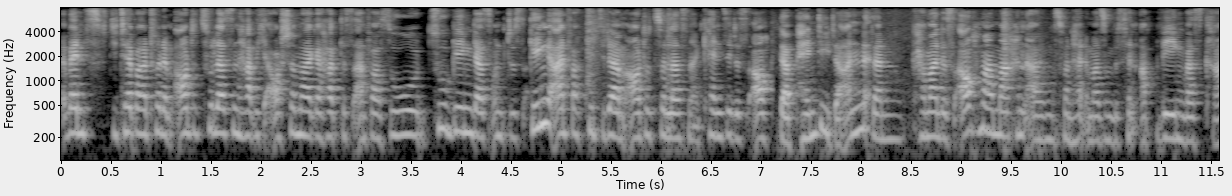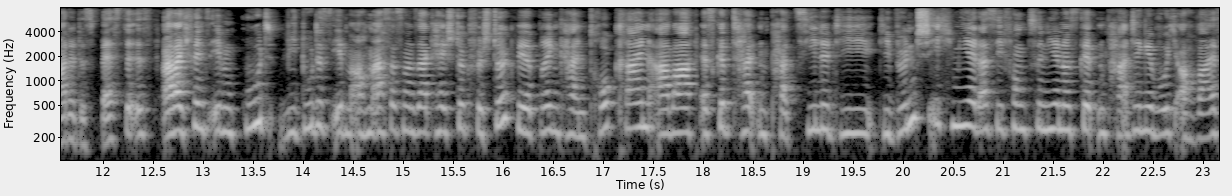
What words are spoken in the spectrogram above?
wenn es die Temperaturen im Auto zulassen, habe ich auch schon mal gehabt, dass einfach so zuging, dass und es ging einfach gut, sie da im Auto zu lassen. Dann kennt sie das auch. Da pennt die dann. Dann kann man das auch mal machen, aber muss man halt immer so ein bisschen abwägen, was gerade das Beste ist. Aber ich finde es eben gut, wie du das eben auch machst, dass man sagt, hey, Stück für Stück, wir bringen keinen Druck rein, aber es gibt halt ein paar Ziele, die, die wünsche ich mir, dass sie funktionieren. Und es gibt ein paar Dinge, wo ich auch weiß,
